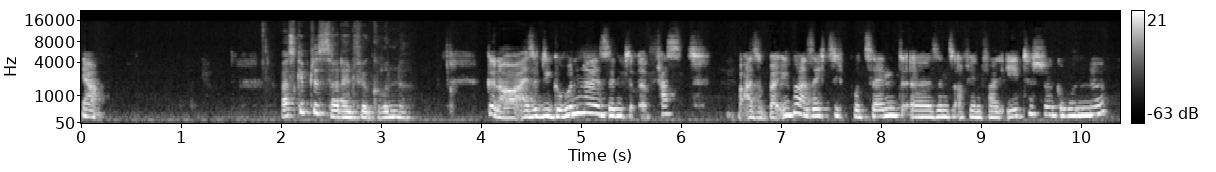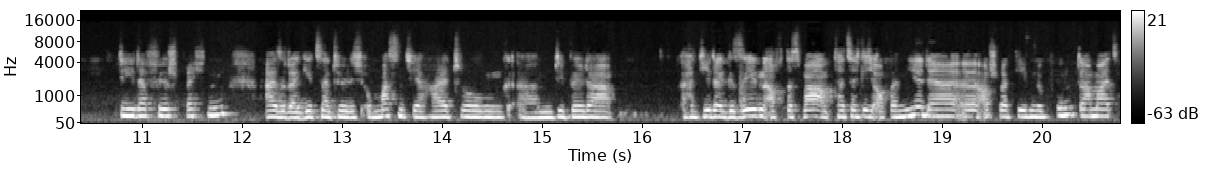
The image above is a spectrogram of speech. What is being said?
Ja. Was gibt es da denn für Gründe? Genau, also die Gründe sind äh, fast, also bei über 60 Prozent äh, sind es auf jeden Fall ethische Gründe, die dafür sprechen. Also da geht es natürlich um Massentierhaltung. Ähm, die Bilder hat jeder gesehen. Auch das war tatsächlich auch bei mir der äh, ausschlaggebende Punkt damals.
